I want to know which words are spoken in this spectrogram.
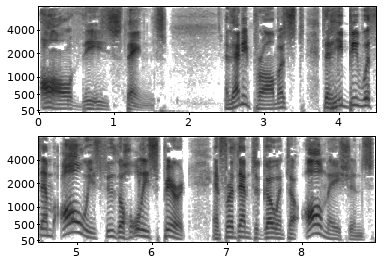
all these things. And then he promised that he'd be with them always through the Holy Spirit and for them to go into all nations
